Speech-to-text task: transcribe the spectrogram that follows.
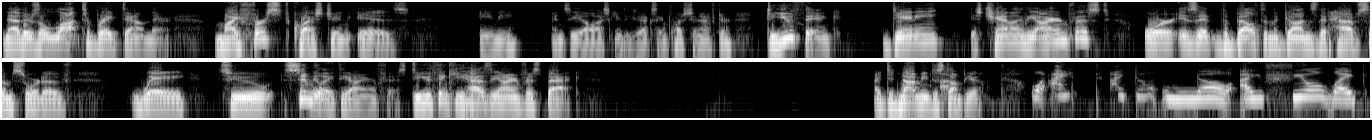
Now, there's a lot to break down there. My first question is Amy, and Z, I'll ask you the exact same question after. Do you think Danny is channeling the Iron Fist, or is it the belt and the guns that have some sort of way to simulate the Iron Fist? Do you think he has the Iron Fist back? I did not mean to uh, stump you. Well, I I don't know. I feel like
